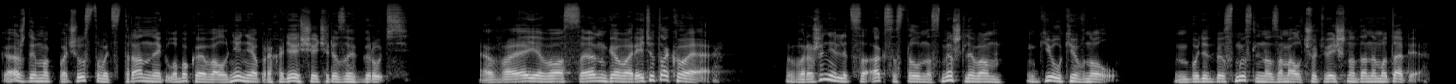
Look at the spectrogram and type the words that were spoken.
Каждый мог почувствовать странное глубокое волнение, проходящее через их грудь. «Вы его сын говорите такое?» Выражение лица Акса стало насмешливым, Гил кивнул. «Будет бессмысленно замалчивать вещь на данном этапе,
